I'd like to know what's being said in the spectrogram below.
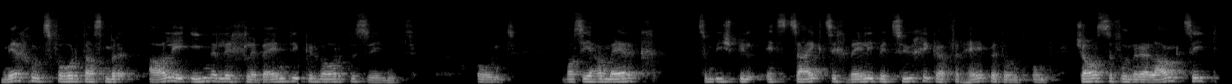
Mir kommt es vor, dass wir alle innerlich lebendiger geworden sind. Und was ich auch merke, zum Beispiel, jetzt zeigt sich, welche Beziehungen verheben und, und die Chancen von einer Langzeit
